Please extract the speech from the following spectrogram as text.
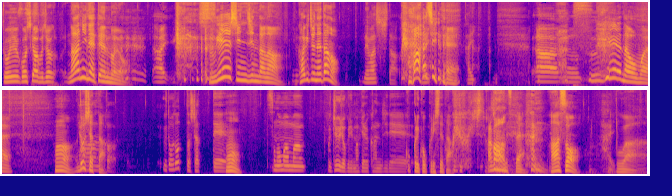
という越川部長何寝てんのよ？はい。すげえ新人だな。会議中寝たの？寝ました。マジで？はい。あーもう。すげえなお前。うん。どうしちゃった？うとうとっとしちゃって、うん。そのまま重力に負ける感じでこっくりこっくりしてた。カコーンっつって。あそはい。ううわ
